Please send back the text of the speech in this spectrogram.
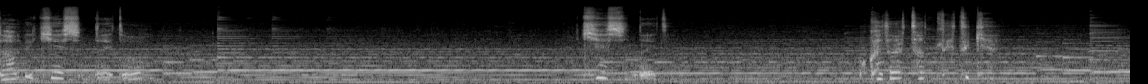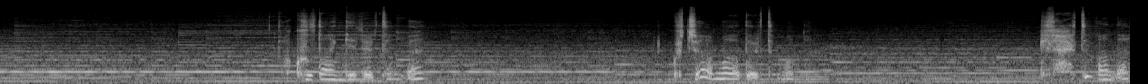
Daha iki yaşındaydı o. İki yaşındaydı. O kadar tatlıydı ki. Okuldan gelirdim ben. Kucağıma alırdım onu. Gülerdi bana.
